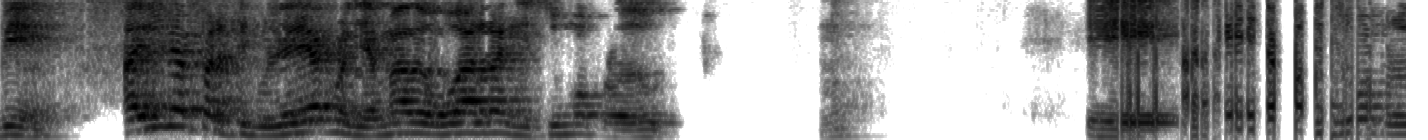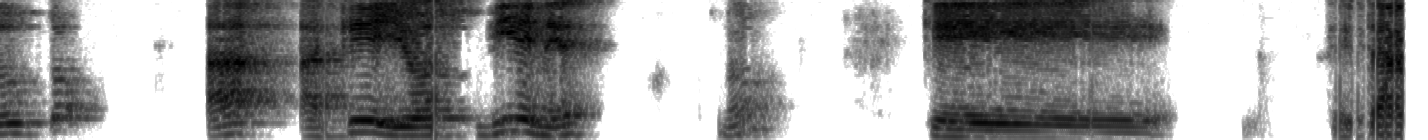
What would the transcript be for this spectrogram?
Bien, hay una particularidad con el llamado Warran insumo producto. ¿no? Eh, ¿A insumo producto? A aquellos bienes ¿no? que están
